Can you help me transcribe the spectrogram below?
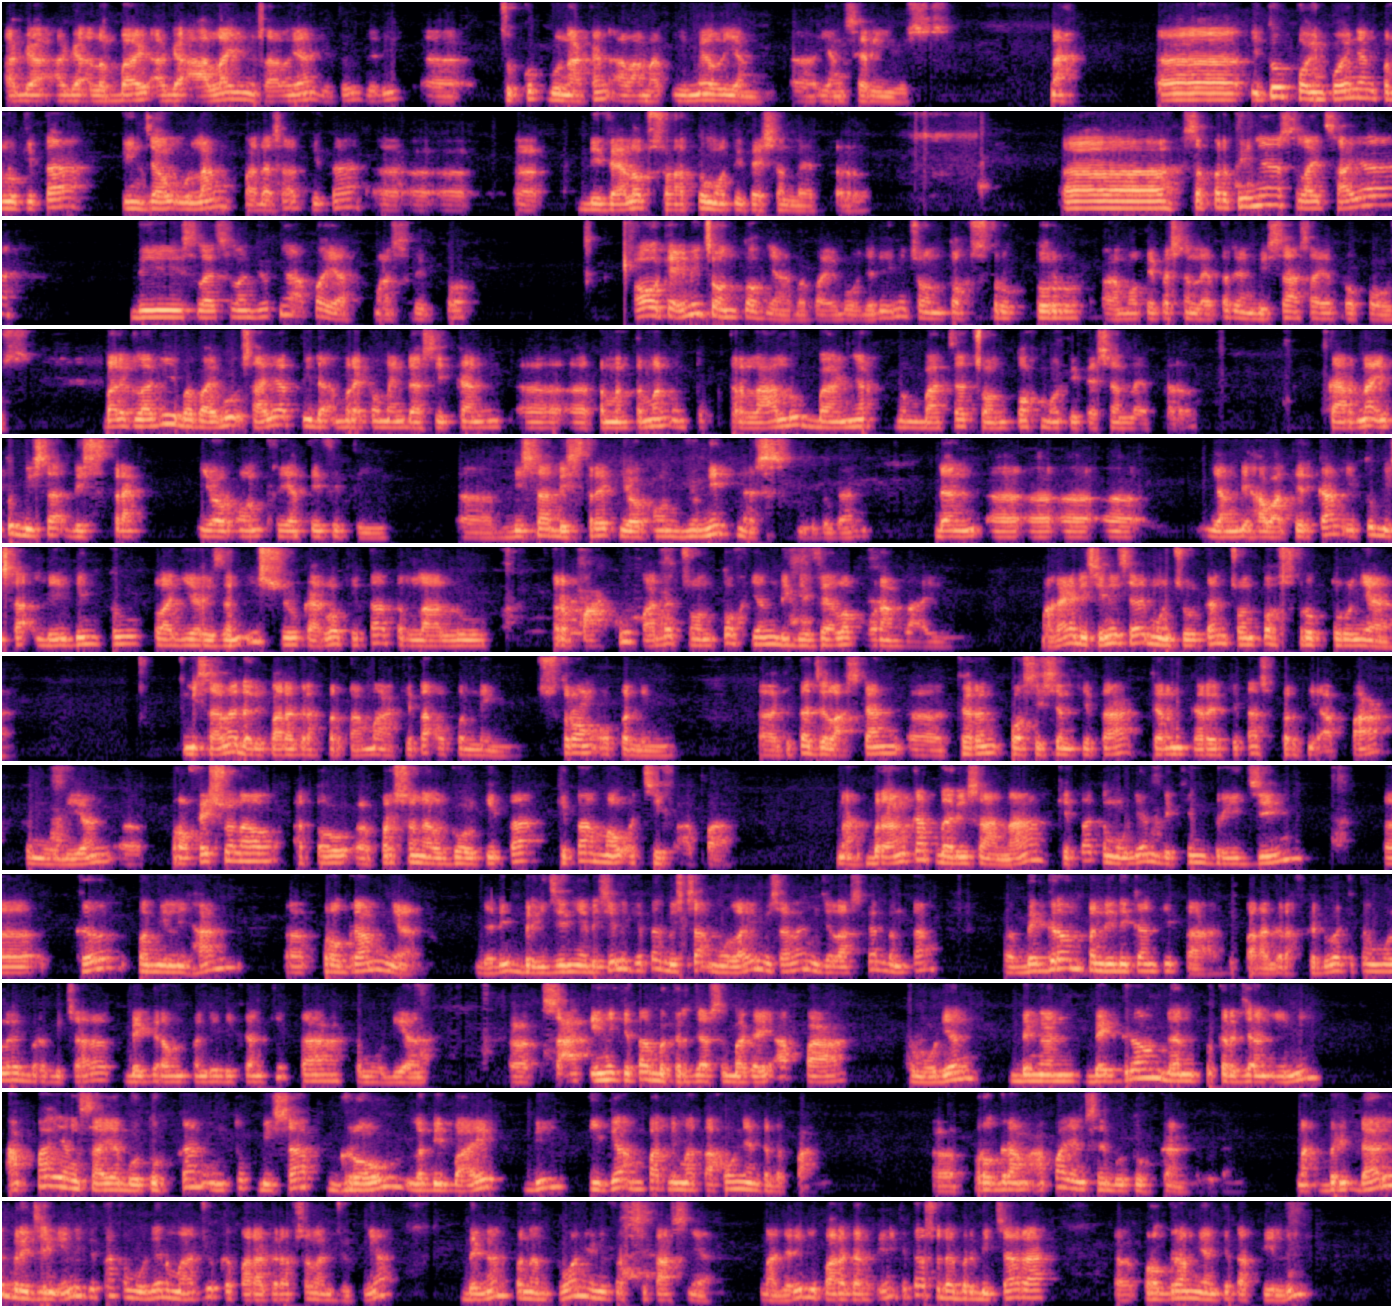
agak agak lebay, agak alay misalnya gitu. Jadi uh, cukup gunakan alamat email yang uh, yang serius. Nah, uh, itu poin-poin yang perlu kita tinjau ulang pada saat kita uh, uh, uh, develop suatu motivation letter. Uh, sepertinya slide saya di slide selanjutnya apa ya, Mas Rito? Oh, Oke, okay. ini contohnya Bapak Ibu. Jadi ini contoh struktur uh, motivation letter yang bisa saya propose. Balik lagi Bapak Ibu, saya tidak merekomendasikan eh, teman-teman uh, untuk terlalu banyak membaca contoh motivation letter, karena itu bisa distract your own creativity, uh, bisa distract your own uniqueness, gitu kan. Dan uh, uh, uh, uh, yang dikhawatirkan itu bisa leading to plagiarism issue kalau kita terlalu terpaku pada contoh yang didevelop orang lain. Makanya di sini saya munculkan contoh strukturnya misalnya dari paragraf pertama kita opening, strong opening, uh, kita jelaskan uh, current position kita, current career kita seperti apa, kemudian uh, profesional atau uh, personal goal kita, kita mau achieve apa. Nah, berangkat dari sana, kita kemudian bikin bridging uh, ke pemilihan uh, programnya. Jadi bridgingnya di sini kita bisa mulai misalnya menjelaskan tentang background pendidikan kita. Di paragraf kedua kita mulai berbicara background pendidikan kita, kemudian saat ini kita bekerja sebagai apa, kemudian dengan background dan pekerjaan ini, apa yang saya butuhkan untuk bisa grow lebih baik di 3, 4, 5 tahun yang ke depan. Eh, program apa yang saya butuhkan. Nah, dari bridging ini kita kemudian maju ke paragraf selanjutnya dengan penentuan universitasnya. Nah, jadi di paragraf ini kita sudah berbicara eh, program yang kita pilih,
